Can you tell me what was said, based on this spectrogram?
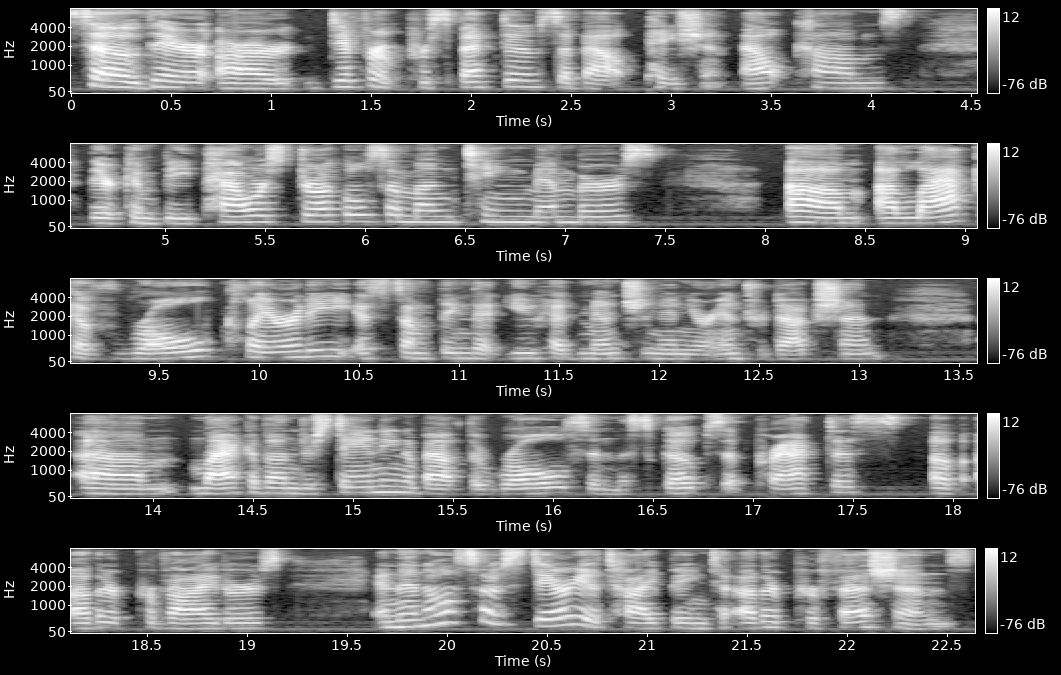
So there are different perspectives about patient outcomes. There can be power struggles among team members. Um, a lack of role clarity is something that you had mentioned in your introduction. Um, lack of understanding about the roles and the scopes of practice of other providers, and then also stereotyping to other professions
